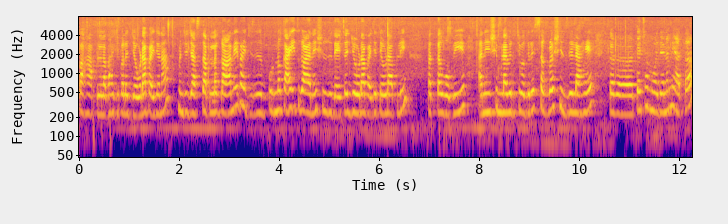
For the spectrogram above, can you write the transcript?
पहा आपल्याला भाजीपाला जेवढा पाहिजे ना म्हणजे जास्त आपल्याला गाळ नाही भाजी पूर्ण काहीच गाळ नाही शिजू द्यायचं जेवढा पाहिजे तेवढा आपली पत्तागोबी आणि शिमला मिरची वगैरे सगळं शिजलेलं आहे. तर त्याच्यामध्ये ना मी आता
